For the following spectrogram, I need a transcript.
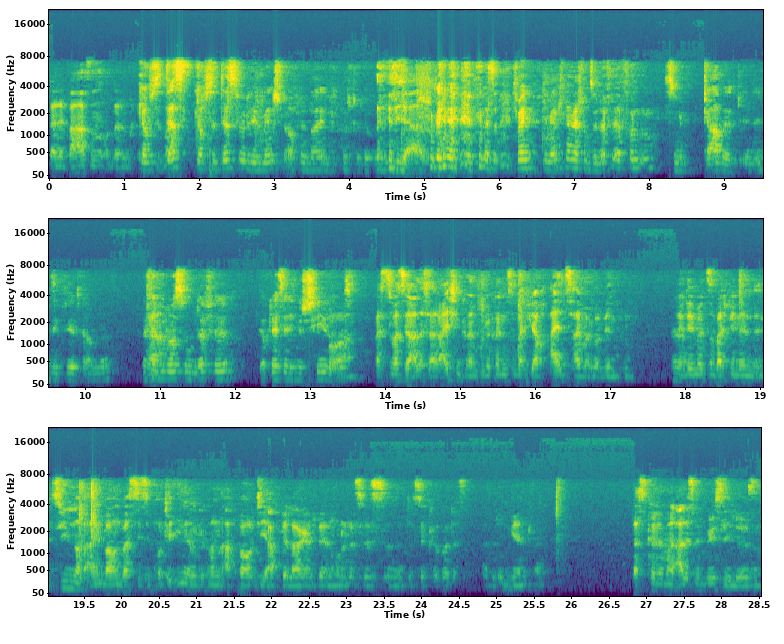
deine Basen und dann. Glaubst du, das, glaubst du, das würde den Menschen auf eine neue Entwicklungsstufe bringen? ja, Wenn er- wenn er so- ich meine, die Menschen haben ja schon so Löffel erfunden, die so eine Gabel in, integriert haben. Ne? Ich Ja. du hast so einen Löffel, der auch gleichzeitig eine Schere ist. boah. Weißt du, was wir alles erreichen könnten? Wir können zum Beispiel auch Alzheimer überwinden. Ja. Indem wir zum Beispiel ein Enzym noch einbauen, was diese Proteine im Gehirn abbaut, die abgelagert werden, ohne dass, äh, dass der Körper das damit umgehen kann. Das könnte man alles mit Müsli lösen.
